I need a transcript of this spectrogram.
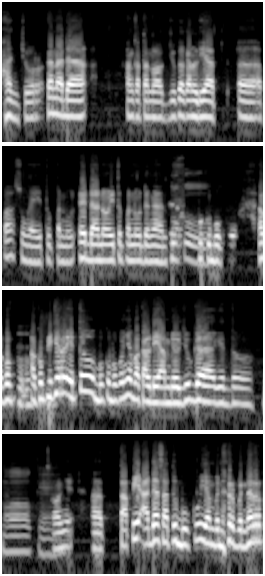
hancur kan ada angkatan laut juga kan lihat eh, apa sungai itu penuh eh danau itu penuh dengan buku. buku-buku. Aku Mm-mm. aku pikir itu buku-bukunya bakal diambil juga gitu. Oke. Soalnya eh, tapi ada satu buku yang benar-benar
